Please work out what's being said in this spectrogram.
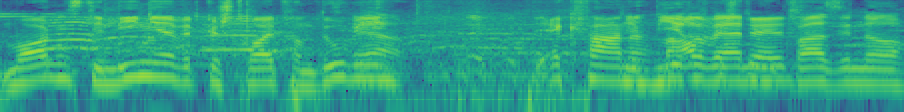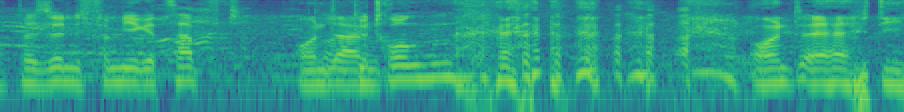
Morgens die Linie wird gestreut vom Dubi, Ja. die Eckfahne Die Biere werden quasi noch persönlich von mir gezapft Und und, dann- getrunken. und äh, die,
